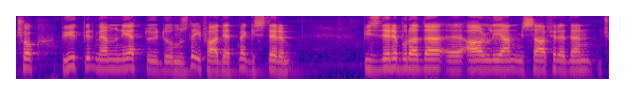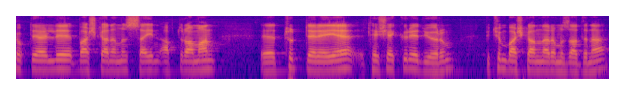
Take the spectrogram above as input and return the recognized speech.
çok büyük bir memnuniyet duyduğumuzu da ifade etmek isterim. Bizleri burada ağırlayan, misafir eden çok değerli başkanımız Sayın Abdurrahman e, Tutdere'ye teşekkür ediyorum. Bütün başkanlarımız adına.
